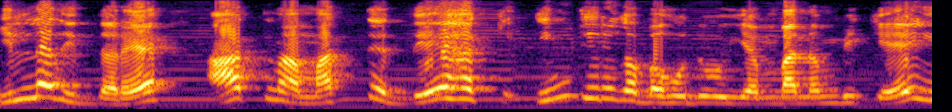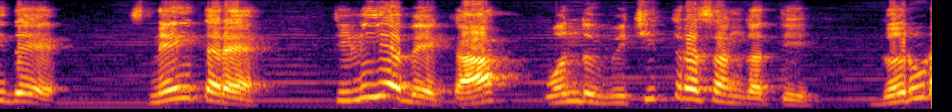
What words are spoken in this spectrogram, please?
ಇಲ್ಲದಿದ್ದರೆ ಆತ್ಮ ಮತ್ತೆ ದೇಹಕ್ಕೆ ಹಿಂತಿರುಗಬಹುದು ಎಂಬ ನಂಬಿಕೆ ಇದೆ. ಸ್ನೇಹಿತರೆ, ತಿಳಿಯಬೇಕಾ ಒಂದು ವಿಚಿತ್ರ ಸಂಗತಿ. ಗರುಡ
